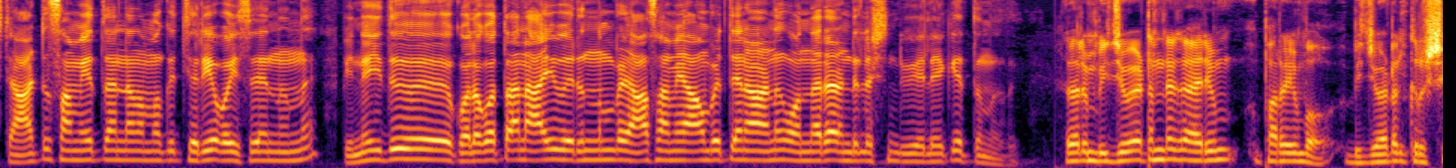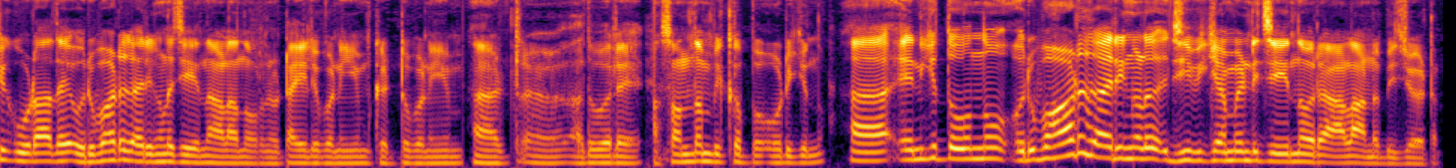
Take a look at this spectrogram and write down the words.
സ്റ്റാർട്ട് സമയത്ത് തന്നെ നമുക്ക് ചെറിയ പൈസയിൽ നിന്ന് പിന്നെ ഇത് കൊലകൊത്താനായി വരുമ്പോൾ ആ സമയം ആകുമ്പോഴത്തേനാണ് ഒന്നര രണ്ട് ലക്ഷം രൂപയിലേക്ക് എത്തുന്നത്. ഏതായാലും ബിജുവേട്ടന്റെ കാര്യം പറയുമ്പോൾ ബിജുവേട്ടൻ കൃഷി കൂടാതെ ഒരുപാട് കാര്യങ്ങൾ ചെയ്യുന്ന ആളാന്ന് പറഞ്ഞു. ടൈൽ പണിയും കെട്ടുപണിയും അതുപോലെ സ്വന്തം പിക്കപ്പ് ഓടിക്കുന്നു. എനിക്ക് തോന്നുന്നു ഒരുപാട് കാര്യങ്ങൾ ജീവിക്കാൻ വേണ്ടി ചെയ്യുന്ന ഒരാളാണ് ബിജുവേട്ടൻ.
